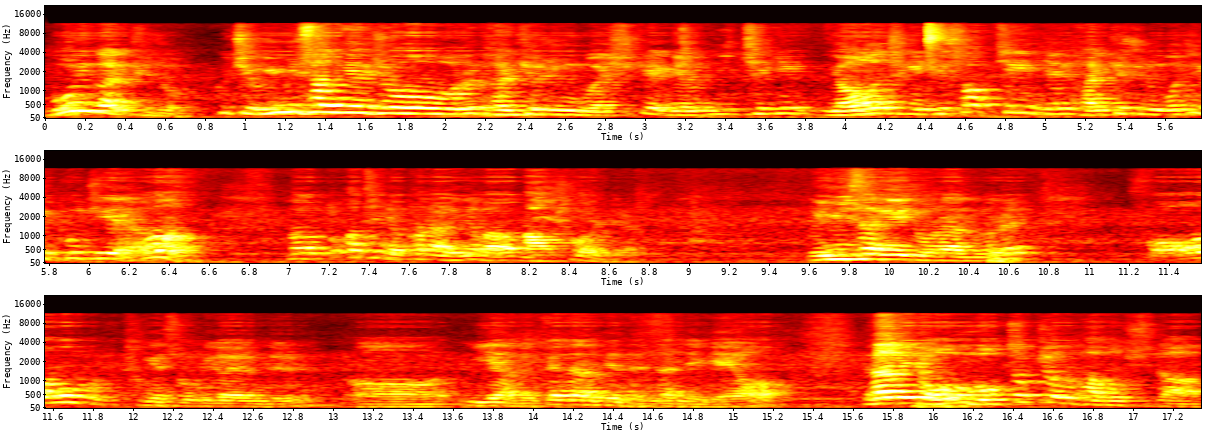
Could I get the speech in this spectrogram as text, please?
뭐는 가르쳐줘? 그치 의미상해조를 가르쳐주는 거야. 쉽게 얘기하면 이 책이 영어 책인지 수학 책인지를 가르쳐주는 거지 표지에. 어? 어, 똑같은 역할을 하는 게 바로 마크워드야. 의미상해조라는 거를 서로 통해서 우리가 여러분들 어, 이해하면 깨달으면 된다는 얘기예요. 그 다음에 이제 of 목적격으로 가봅시다.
